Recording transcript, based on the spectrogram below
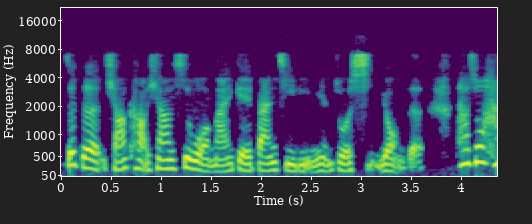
这个小烤箱是我买给班级里面做使用的。”他说：“哈。”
